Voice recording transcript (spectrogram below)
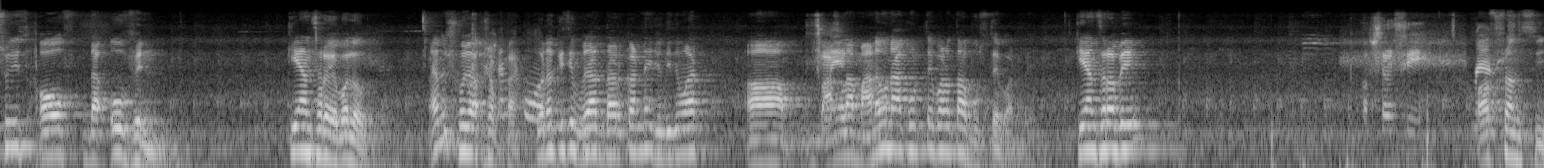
switch off the oven কি অ্যান্সার হবে বলো? একদম সোজা সবটা কোনো কিছু বোঝার দরকার নেই। যদি তোমার বাংলা মানেও না করতে পারো তা বুঝতে পারবে। কি অ্যান্সার হবে? অপশন সি অপশন সি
